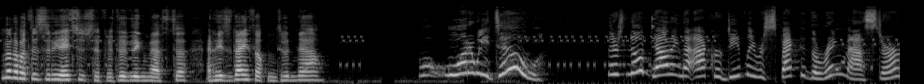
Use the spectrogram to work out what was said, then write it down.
Learn about his relationship with the ringmaster and his life up until now. Well, what do we do? There's no doubting that Acro deeply respected the ringmaster.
